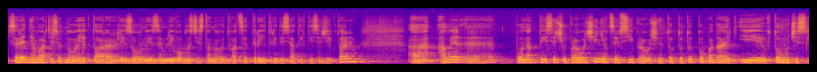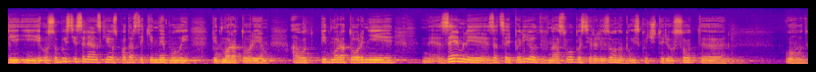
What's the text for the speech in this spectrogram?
Середня вартість одного гектара реалізованої землі в області становить 23,3 тисяч гектарів. Але е, понад тисячу правочинів це всі правочини. Тобто тут попадають і в тому числі і особисті селянські господарства, які не були під мораторієм. А от підмораторні землі за цей період в нас в області реалізовано близько 400 е, угод.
